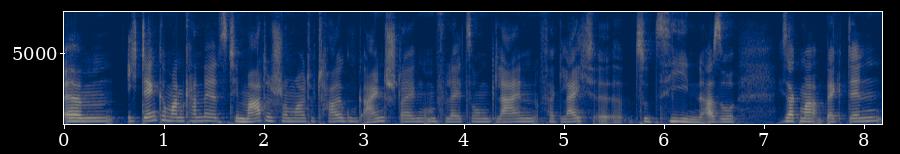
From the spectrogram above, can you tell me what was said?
Ähm, ich denke, man kann da jetzt thematisch schon mal total gut einsteigen, um vielleicht so einen kleinen Vergleich äh, zu ziehen. Also ich sag mal, back then,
